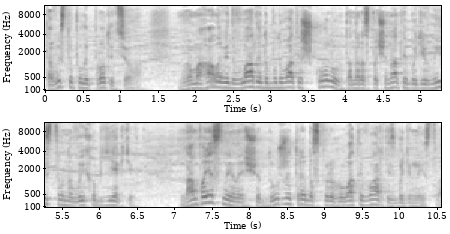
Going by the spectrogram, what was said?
та виступили проти цього. Вимагали від влади добудувати школу та не розпочинати будівництво нових об'єктів. Нам пояснили, що дуже треба скоригувати вартість будівництва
